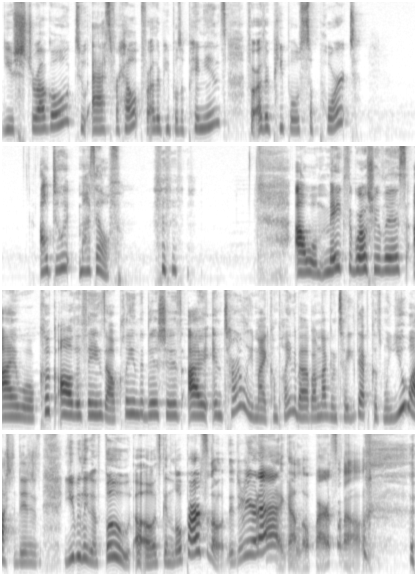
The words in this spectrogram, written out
you struggle to ask for help, for other people's opinions, for other people's support, I'll do it myself. I will make the grocery list. I will cook all the things. I'll clean the dishes. I internally might complain about it, but I'm not going to tell you that because when you wash the dishes, you be leaving food. Uh oh, it's getting a little personal. Did you hear that? It got a little personal.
